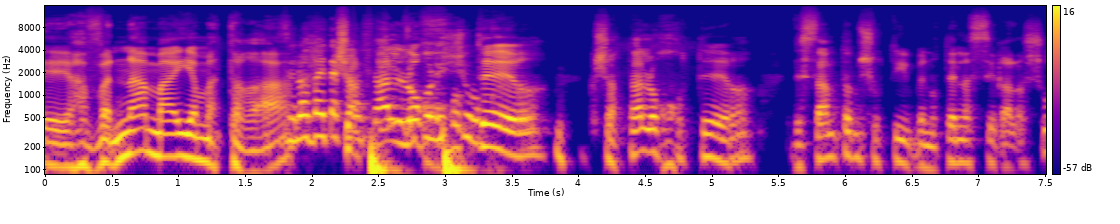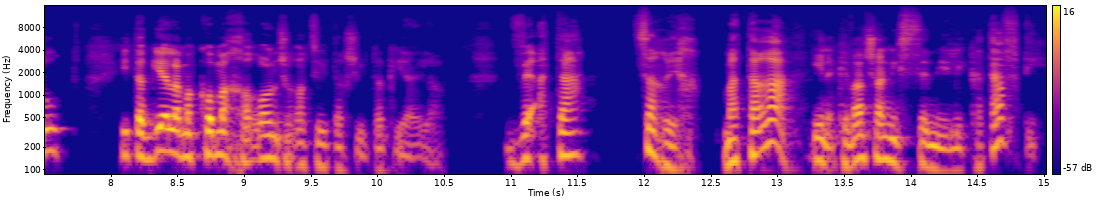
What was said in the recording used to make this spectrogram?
אה, הבנה מהי המטרה. זה לא בית כשאתה לא. חותר, כשאתה לא חותר ושם את המשוטים ונותן לה סירה לשוט, היא תגיע למקום האחרון שרצית שהיא תגיע אליו. ואתה צריך מטרה. הנה, כיוון שאני סנילי, כתבתי.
